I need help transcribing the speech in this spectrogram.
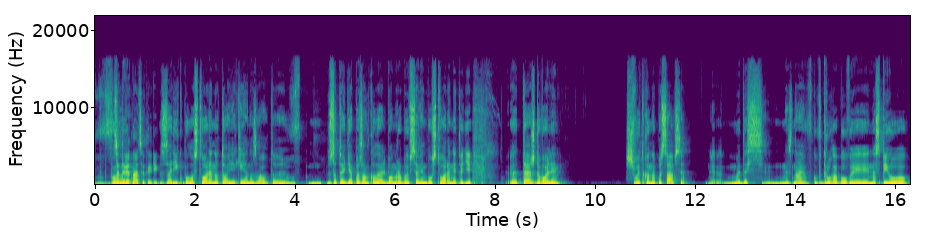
в... Це 19-й рік. За рік було створено той, який я назвав. То в- За той діапазон, коли альбом робився, він був створений тоді. Е, Теж доволі швидко написався. Е, Ми десь, не знаю, вдруга був і наспівував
